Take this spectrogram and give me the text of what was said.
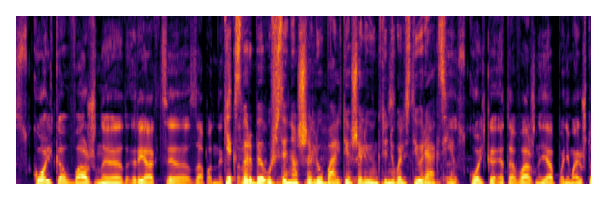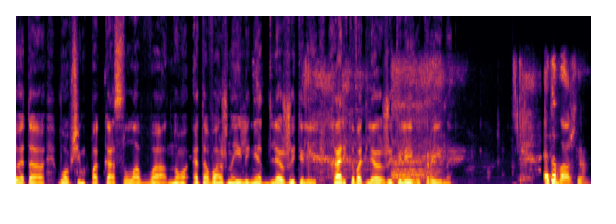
Сколько важная реакция западных Kiek svarbi užsienio šalių, Baltijos šalių, Junktinių valstijų реакция? Сколько это важно? Я понимаю, что это, в общем, пока слова, но это важно или нет для жителей Харькова, для жителей Украины? Это важно.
